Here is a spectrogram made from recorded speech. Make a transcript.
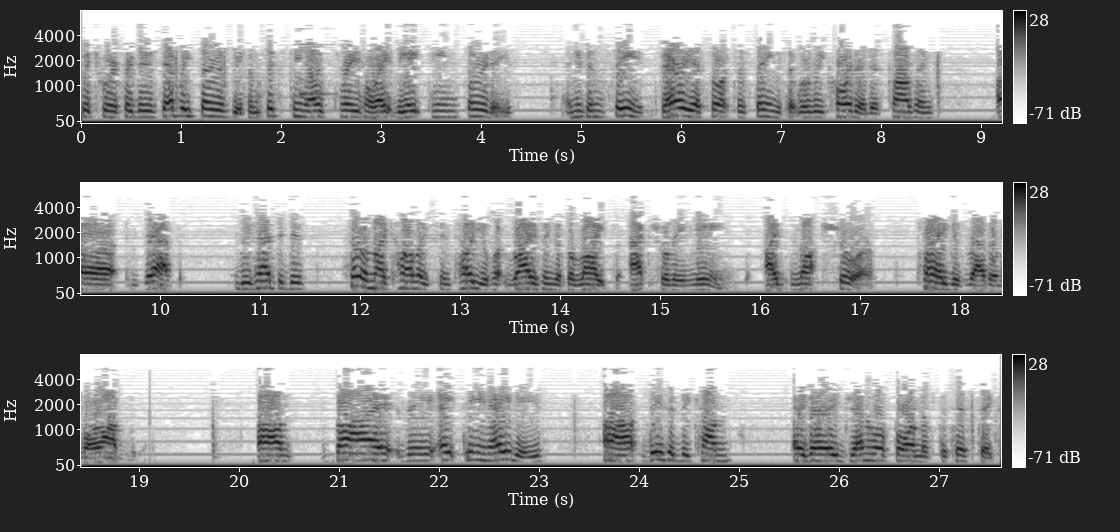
which were produced every Thursday from 1603 to late the 1830s. And you can see various sorts of things that were recorded as causing uh, death. We've had to do some of my colleagues can tell you what rising of the lights actually means. I'm not sure. Plague is rather more obvious. Um, by the 1880s, uh, these had become a very general form of statistics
